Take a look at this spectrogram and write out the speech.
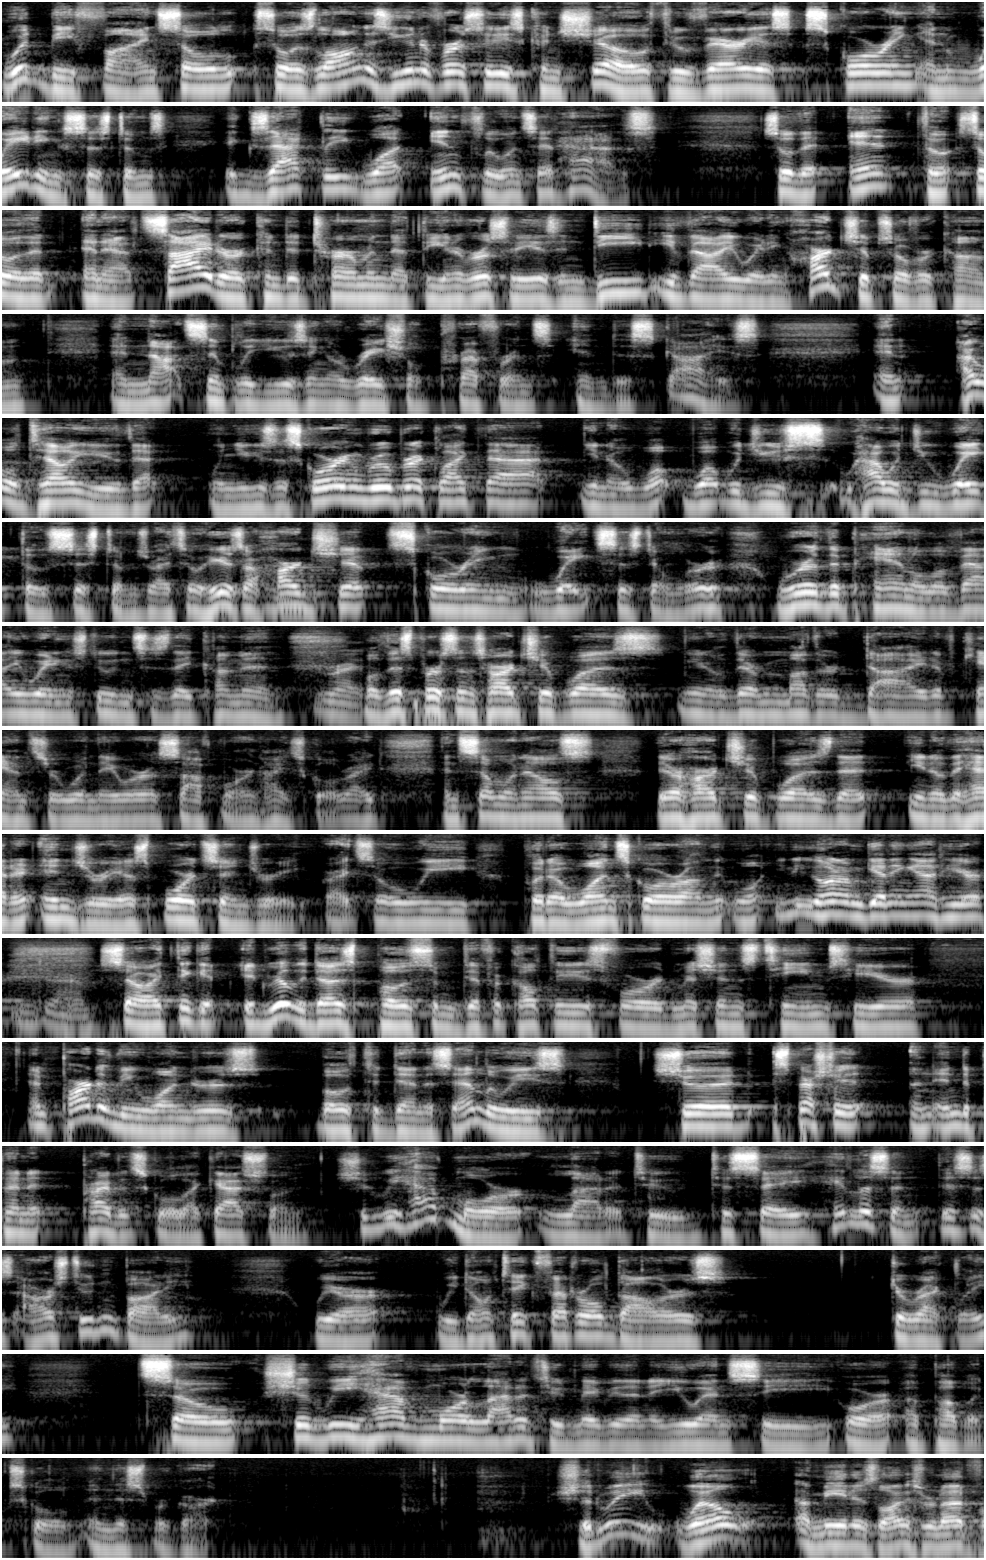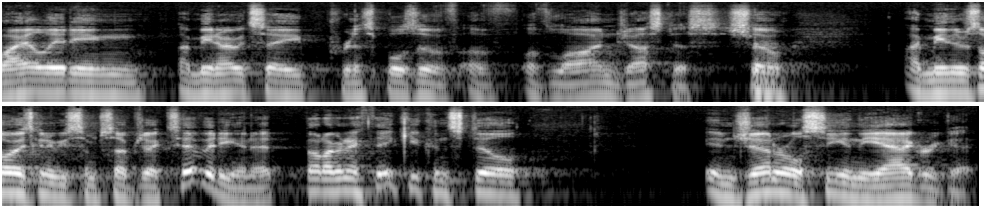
would be fine. So, so as long as universities can show through various scoring and weighting systems exactly what influence it has. So that, so that an outsider can determine that the university is indeed evaluating hardships overcome and not simply using a racial preference in disguise. And I will tell you that when you use a scoring rubric like that, you know what what would you how would you weight those systems, right? So here's a hardship scoring weight system. We're we're the panel evaluating students as they come in. Right. Well, this person's hardship was, you know, their mother died of cancer when they were a sophomore in high school, right? And someone else their hardship was that you know they had an injury, a sports injury, right? So we put a one score on the. Well, you know what I'm getting at here. Yeah. So I think it, it really does pose some difficulties for admissions teams here, and part of me wonders, both to Dennis and Luis, should especially an independent private school like Ashland, should we have more latitude to say, hey, listen, this is our student body, we are we don't take federal dollars directly. So, should we have more latitude maybe than a UNC or a public school in this regard? Should we? Well, I mean, as long as we're not violating, I mean, I would say principles of, of, of law and justice. Sure. So, I mean, there's always going to be some subjectivity in it, but I mean, I think you can still, in general, see in the aggregate.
